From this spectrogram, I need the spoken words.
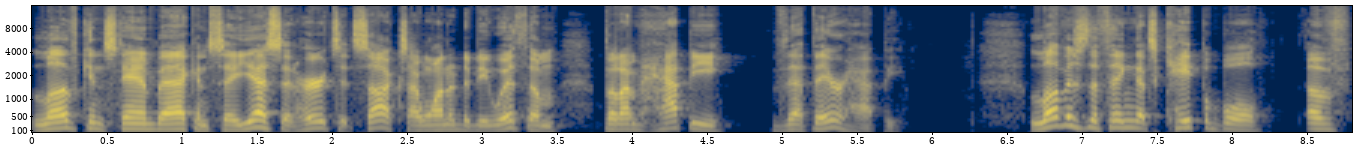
Love can stand back and say, Yes, it hurts, it sucks. I wanted to be with them, but I'm happy that they're happy. Love is the thing that's capable of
